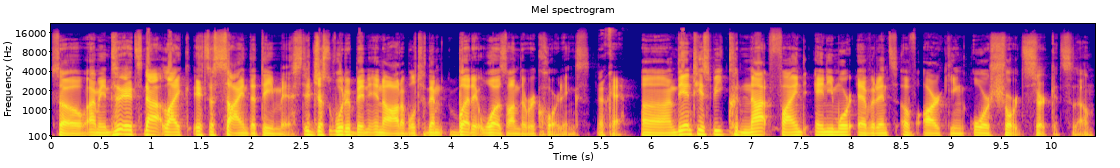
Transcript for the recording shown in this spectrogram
So, I mean, it's not like it's a sign that they missed. It just would have been inaudible to them, but it was on the recordings. Okay. Um, the NTSB could not find any more evidence of arcing or short circuits, though.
